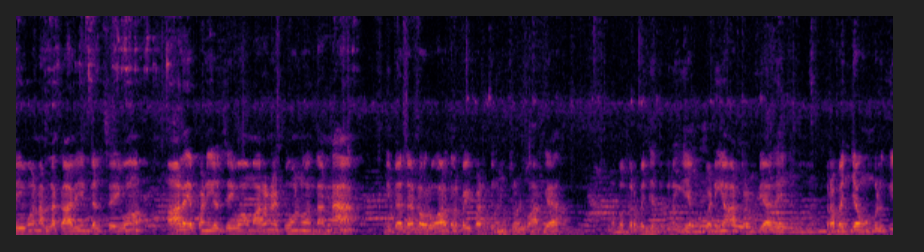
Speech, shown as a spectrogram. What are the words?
செய்வோம் நல்ல காரியங்கள் செய்வோம் ஆலய பணிகள் செய்வோம் மரம் நட்டுவோன்னு வந்தோம்னா நீ பேசாட்டில் ஒரு வாரத்தில் போய் படுத்துக்கணும்னு சொல்லுவாங்க. நம்ம பிரபஞ்சத்துக்கு நீங்கள் எப்படியும் ஆற்ற முடியாது. பிரபஞ்சம் உங்களுக்கு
